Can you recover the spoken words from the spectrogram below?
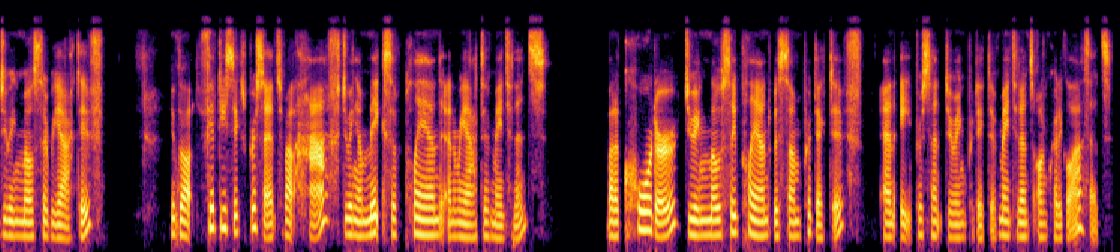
doing mostly reactive. You've got 56%, so about half, doing a mix of planned and reactive maintenance. About a quarter doing mostly planned with some predictive, and 8% doing predictive maintenance on critical assets.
